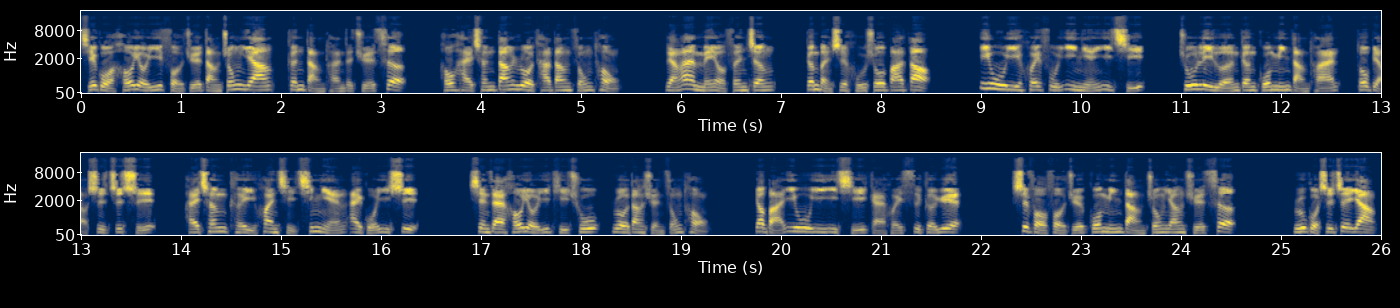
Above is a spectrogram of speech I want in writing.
结果侯友宜否决党中央跟党团的决策，侯还称当若他当总统，两岸没有纷争，根本是胡说八道。义务役恢复一年一期，朱立伦跟国民党团都表示支持，还称可以唤起青年爱国意识。现在侯友谊提出，若当选总统，要把义务役一起改回四个月，是否否决国民党中央决策？如果是这样，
